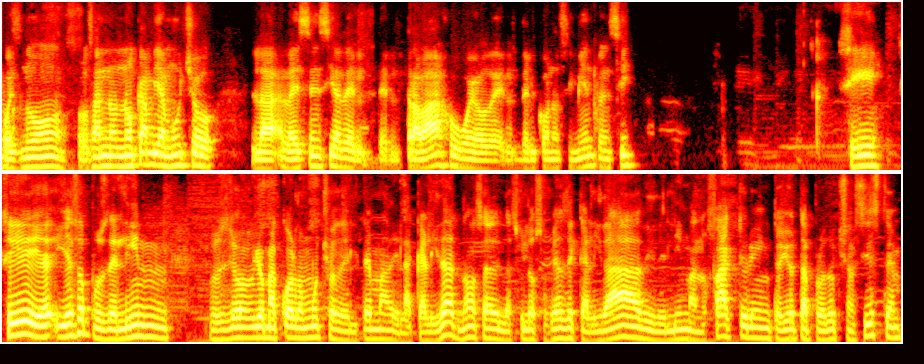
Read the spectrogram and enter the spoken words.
pues no, o sea, no, cambia mucho la, esencia del, trabajo, güey, o del, del, conocimiento en sí. Sí, sí, y eso pues de Lean pues yo, yo me acuerdo mucho del tema de la calidad, ¿no? O sea, de las filosofías de calidad y del Lean Manufacturing, Toyota Production System.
